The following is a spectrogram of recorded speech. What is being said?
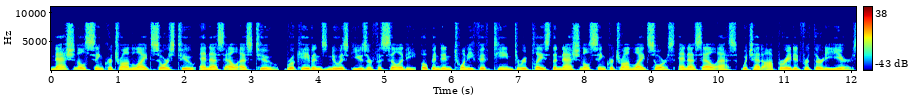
National Synchrotron Light Source 2 NSLS2, Brookhaven's newest user facility, opened in 2015 to replace the National Synchrotron Light Source NSLS, which had operated for 30 years.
